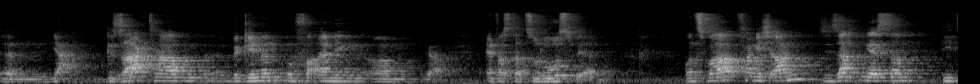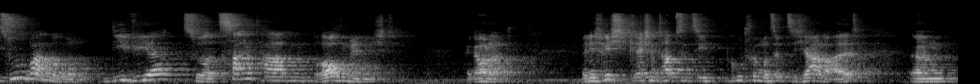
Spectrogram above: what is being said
ähm, ja, gesagt haben, äh, beginnen und vor allen Dingen ähm, ja, etwas dazu loswerden. Und zwar fange ich an, Sie sagten gestern, die Zuwanderung, die wir zur Zeit haben, brauchen wir nicht. Herr Gauland, wenn ich richtig gerechnet habe, sind Sie gut 75 Jahre alt. Ähm,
